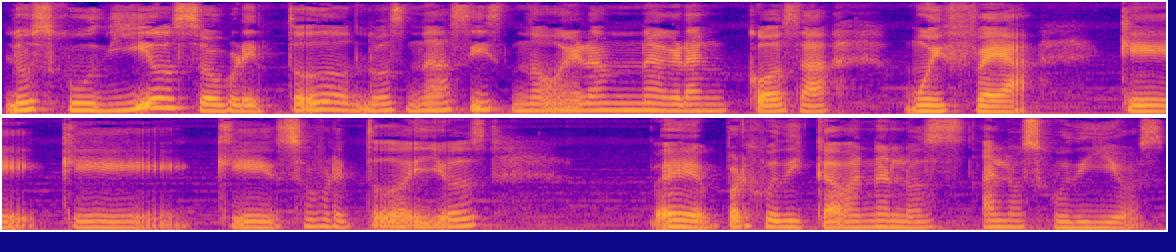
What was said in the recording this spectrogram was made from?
Los judíos, sobre todo, los nazis, no eran una gran cosa muy fea. Que, que, que sobre todo ellos eh, perjudicaban a los, a los judíos.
